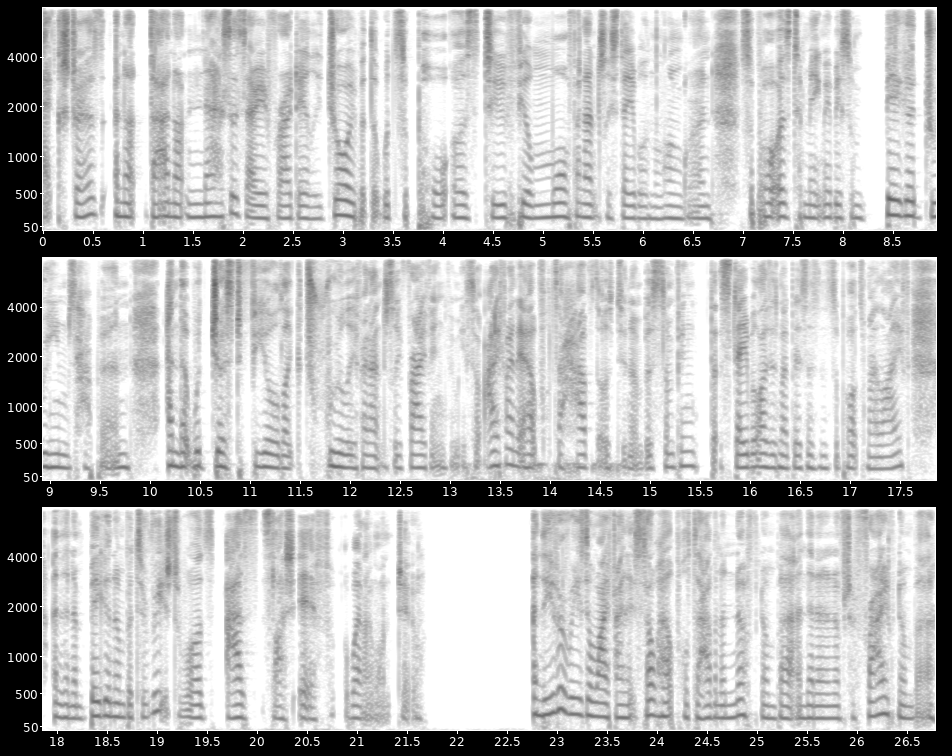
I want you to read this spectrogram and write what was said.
extras and that are not necessary for our daily joy, but that would support us to feel more financially stable in the long run, support us to make maybe some bigger dreams happen, and that would just feel like truly financially thriving for me. So I find it helpful to have those two numbers something that stabilizes my business and supports my life, and then a bigger number to reach towards as slash if when I want to. And the other reason why I find it so helpful to have an enough number and then an enough to thrive number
